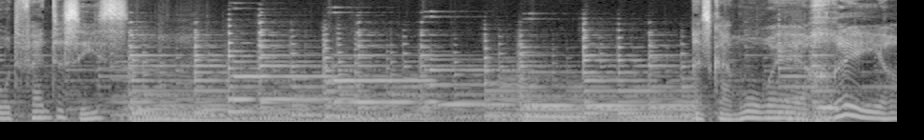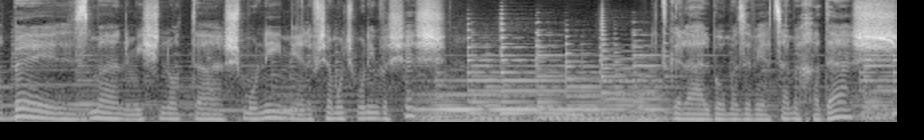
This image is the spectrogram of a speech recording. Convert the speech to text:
קeyboard פנטסיס. אז כאמור, אחרי הרבה זמן משנות ה-80, מ-1986, התגלה האלבום הזה ויצא מחדש.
